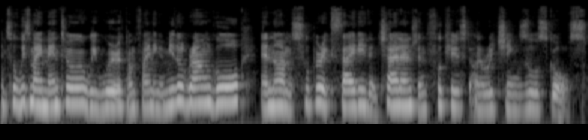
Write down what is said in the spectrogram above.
And so with my mentor, we worked on finding a middle ground goal. And now I'm super excited and challenged and focused on reaching those goals.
